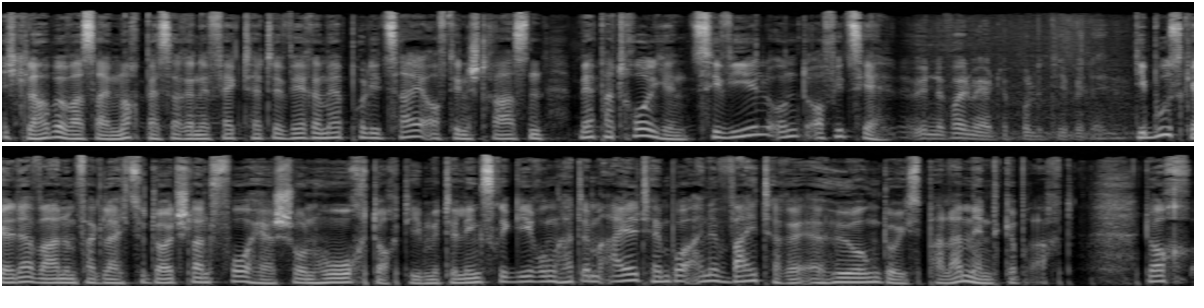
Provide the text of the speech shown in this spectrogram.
Ich glaube, was einen noch besseren Effekt hätte, wäre mehr Polizei auf den Straßen, mehr Patrouillen, zivil und offiziell. Die Bußgelder waren waren im Vergleich zu Deutschland vorher schon hoch, doch die Mitte-Links-Regierung hat im Eiltempo eine weitere Erhöhung durchs Parlament gebracht. Doch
